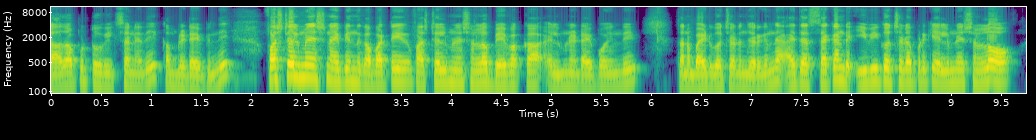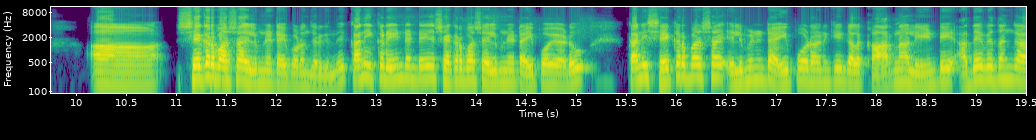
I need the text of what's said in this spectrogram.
దాదాపు టూ వీక్స్ అనేది కంప్లీట్ అయిపోయింది. ఫస్ట్ ఎలిమినేషన్ అయిపోయింది కాబట్టి ఫస్ట్ ఎలిమినేషన్లో బేబక్క ఎలిమినేట్ అయిపోయింది. తను బయటకు వచ్చేయడం జరిగింది. అయితే సెకండ్ ఈ వీక్ వచ్చేటప్పటికి ఎలిమినేషన్లో శేఖర్ భాష ఎలిమినేట్ అయిపోవడం జరిగింది. కానీ ఇక్కడ ఏంటంటే శేఖర్ భాష ఎలిమినేట్ అయిపోయాడు. కానీ శేఖర్ భాష ఎలిమినేట్ అయిపోవడానికి గల కారణాలు ఏంటి? అదేవిధంగా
